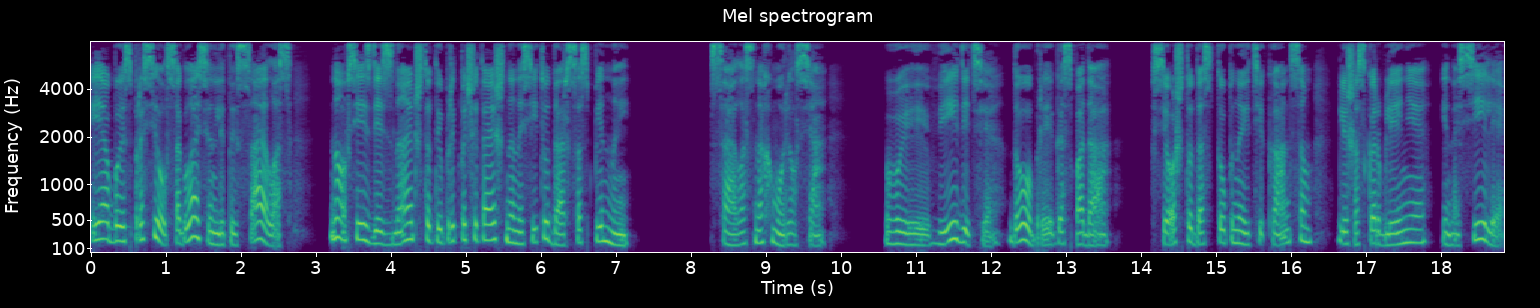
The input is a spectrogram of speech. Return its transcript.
Я бы спросил, согласен ли ты, Сайлас, но все здесь знают, что ты предпочитаешь наносить удар со спины. Сайлас нахмурился. Вы видите, добрые господа, все, что доступно этиканцам, лишь оскорбление и насилие.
